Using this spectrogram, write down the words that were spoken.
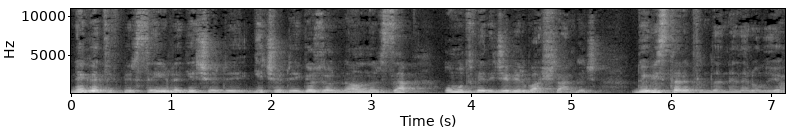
negatif bir seyirle geçirdiği, geçirdiği göz önüne alınırsa umut verici bir başlangıç. Döviz tarafında neler oluyor?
